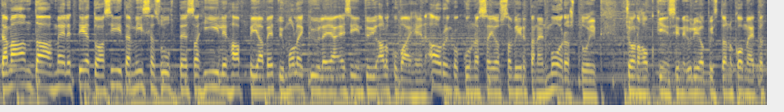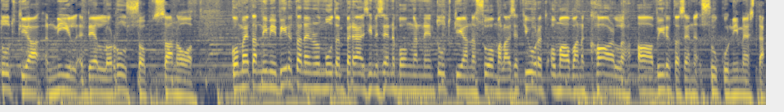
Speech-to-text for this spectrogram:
Tämä antaa meille tietoa siitä, missä suhteessa hiili, happi ja vetymolekyylejä esiintyi alkuvaiheen aurinkokunnassa, jossa Virtanen muodostui. John Hopkinsin yliopiston komeetta tutkija Neil Dello Russo sanoo. Kometan nimi Virtanen on muuten peräisin sen bonganneen tutkijan suomalaiset juuret omaavan Carl A. Virtasen sukunimestä.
